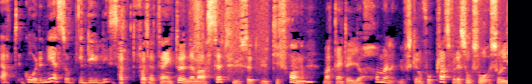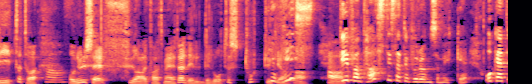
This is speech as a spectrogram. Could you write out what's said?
att gården är så idyllisk. För att, för att jag tänkte när man har sett huset utifrån, Mm. man tänkte jaha men hur ska de få plats? För det såg så, så litet va? Och nu du säger 400 kvadratmeter, det, det låter stort tycker Ja, jag. visst! Ja. Det är fantastiskt att du får rum så mycket. Och att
